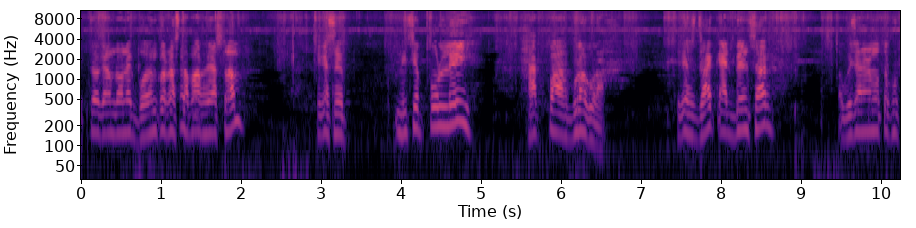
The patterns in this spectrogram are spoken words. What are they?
একটু আগে আমরা অনেক ভয়ঙ্কর রাস্তা পার হয়ে আসলাম। ঠিক আছে, নিচে পড়লেই হাত পা ঘোরা ঘোরা ঠিক আছে, যাক অ্যাডভেঞ্চার অভিযানের মতো খুব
